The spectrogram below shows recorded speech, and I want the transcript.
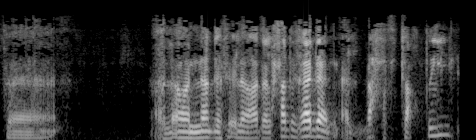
فالآن نقف إلى هذا الحد. غدا البحث تعطيل.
